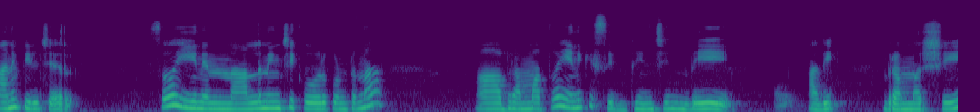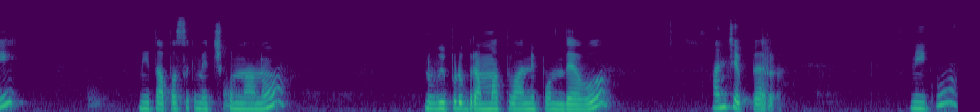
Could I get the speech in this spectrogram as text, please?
అని పిలిచారు. సో ఈ నిన్నాళ్ళ నుంచి కోరుకుంటున్న ఆ బ్రహ్మత్వం ఈయనకి సిద్ధించింది. అది బ్రహ్మర్షి నీ తపస్సుకి మెచ్చుకున్నాను. నువ్వు ఇప్పుడు బ్రహ్మత్వాన్ని పొందావు అని చెప్పారు. నీకు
